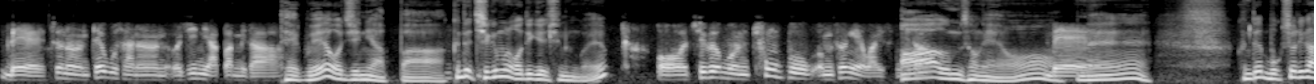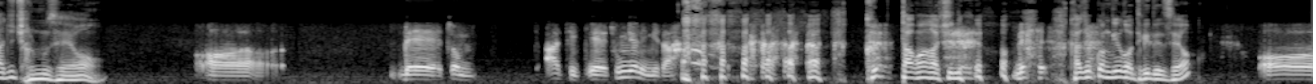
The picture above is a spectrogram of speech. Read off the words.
네, 저는 대구 사는 어진이 아빠입니다. 대구의 어진이 아빠. 근데 지금은 어디 계시는 거예요? 어 지금은 충북 음성에 와 있습니다. 아, 음성에요. 네. 네. 근데 목소리가 아주 젊으세요. 어, 네, 좀 아직 예 중년입니다. 급 당황하시네요. 네, 가족 관계가 어떻게 되세요? 어,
